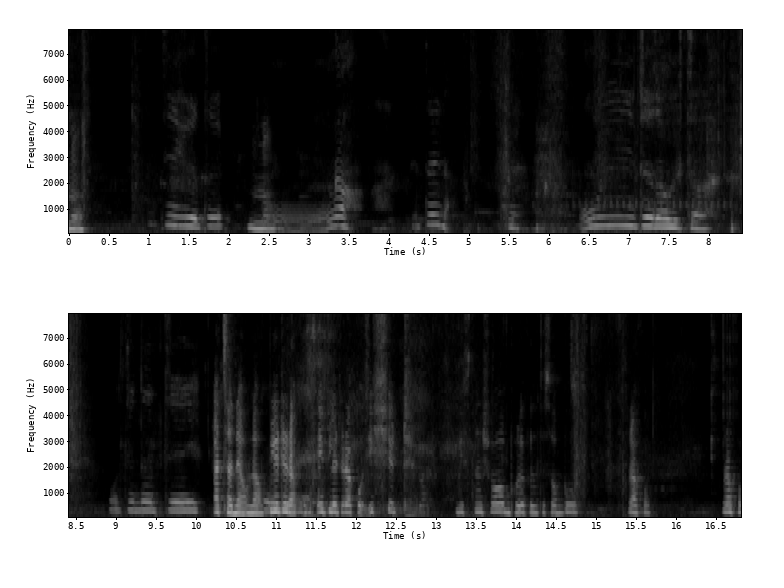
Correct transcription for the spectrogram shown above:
নো ঠিক আছে নো না এটাই না ওইটা দাও ওইটা ওইটা দিতে আচ্ছা নাও নাও প্লেটে রাখো। এই প্লেটে রাখো। ইশেট বিছনা সব ভরে ফেলতে, সব রাখো রাখো।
